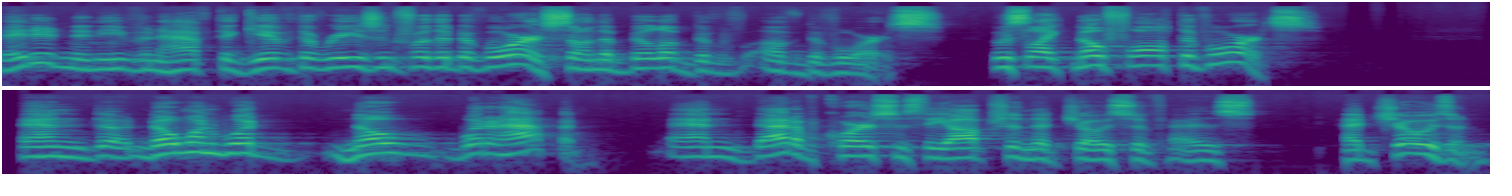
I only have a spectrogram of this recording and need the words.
they didn't even have to give the reason for the divorce on the bill of, of divorce. It was like no fault divorce. And uh, no one would know what had happened. And that, of course, is the option that Joseph has had chosen.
